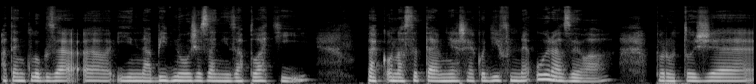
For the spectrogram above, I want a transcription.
a ten kluk za, uh, jí nabídnul, že za ní zaplatí, tak ona se téměř jako div neurazila, protože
